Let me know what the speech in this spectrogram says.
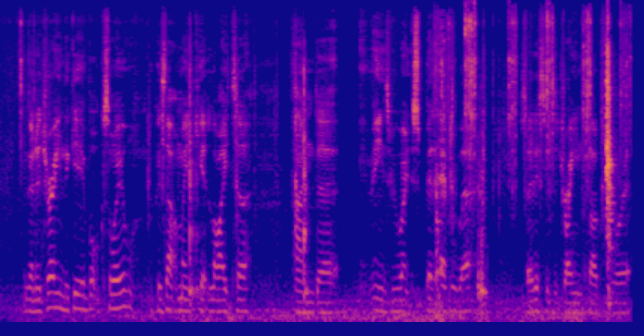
I'm going to drain the gearbox oil because that'll make it lighter and uh, it means we won't spill it everywhere. So this is a drain plug for it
